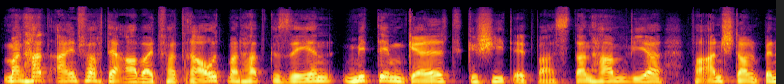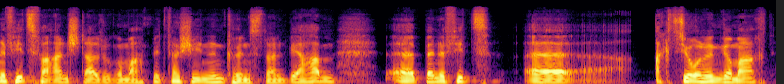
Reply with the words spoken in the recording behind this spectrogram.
man hat einfach der Arbeit vertraut, man hat gesehen, mit dem Geld geschieht etwas. Dann haben wir Veranstaltungen, Benefizveranstaltungen gemacht mit verschiedenen Künstlern. Wir haben äh, Benefizaktionen äh, gemacht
